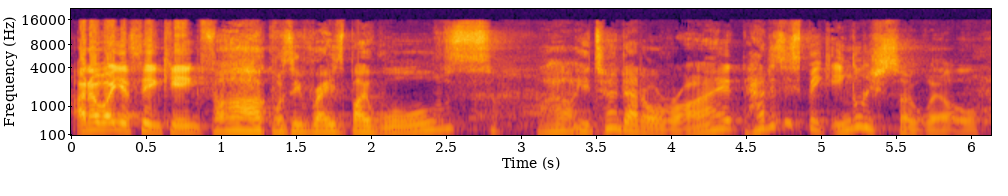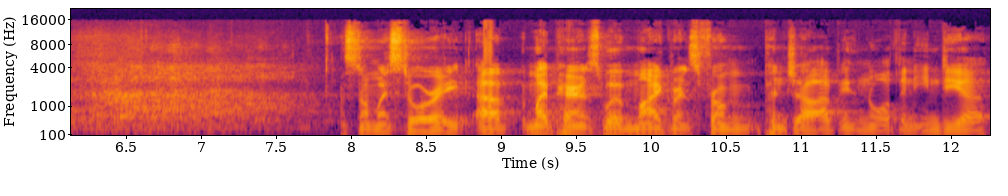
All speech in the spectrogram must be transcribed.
I know what you're thinking. Fuck, was he raised by wolves? Wow, he turned out all right. How does he speak English so well? That's not my story. Uh, my parents were migrants from Punjab in northern India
